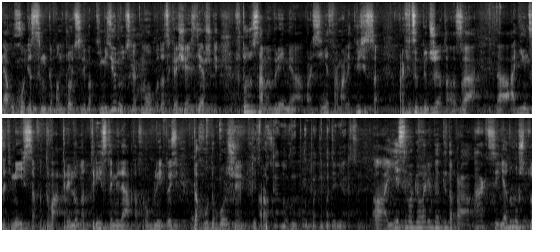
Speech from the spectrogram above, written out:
а, уходят с рынка, банкротятся, либо оптимизируются, как могут, да, сокращая издержки. В то же самое время в России нет формального кризиса. Профицит бюджета за а, 11 месяцев 2 триллиона 300 миллиардов рублей. То есть доходы больше То есть растут. пока можно покупать на падение акций? А, если мы говорим конкретно про акции, я думаю, что...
